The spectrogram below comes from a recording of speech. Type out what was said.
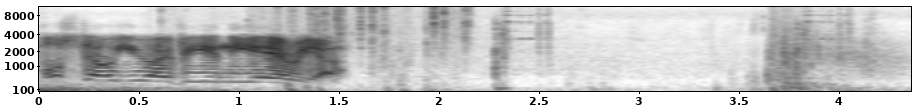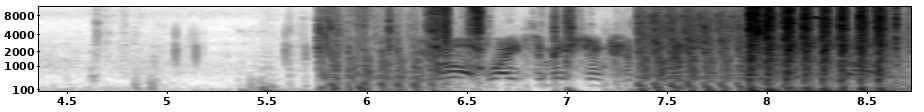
Hostile UAV in the area. You're halfway to mission complete. Safe zone.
